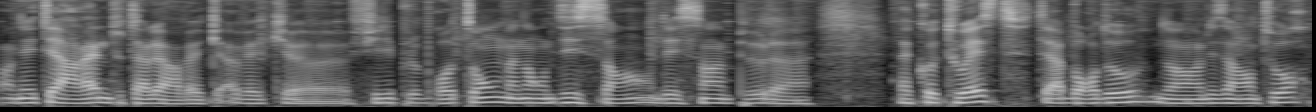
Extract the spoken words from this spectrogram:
on était à Rennes tout à l'heure avec, avec euh, Philippe Le Breton. Maintenant, on descend, on descend un peu la, la côte ouest. Tu es à Bordeaux, dans les alentours?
